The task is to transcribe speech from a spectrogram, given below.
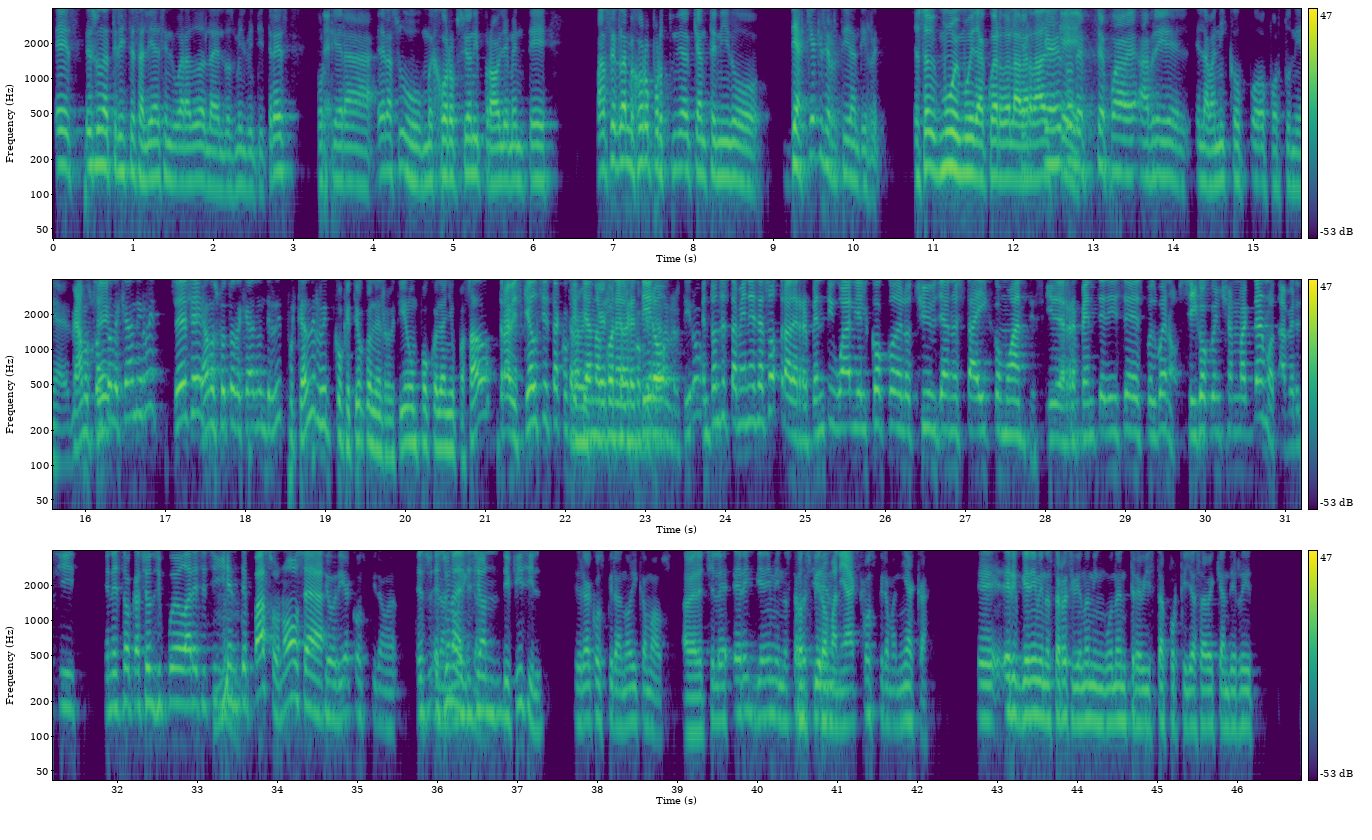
es, es una triste salida, sin lugar a dudas, la del 2023, porque era, era su mejor opción y probablemente va a ser la mejor oportunidad que han tenido de aquí a que se retiran Reid. Estoy muy, muy de acuerdo. La verdad es, que. Es donde se puede abrir el, abanico de oportunidades. Veamos cuánto le queda a Andy Reid. Sí, sí. Veamos cuánto le queda a Andy Reid, porque Andy Reid coqueteó con el retiro un poco el año pasado. Travis Kelsey está coqueteando con el, retiro. Entonces también esa es otra. De repente, igual y el coco de los Chiefs ya no está ahí como antes. Y de repente dices, pues bueno, sigo con Sean McDermott, a ver si en esta ocasión sí puedo dar ese siguiente paso, ¿no? O sea. Teoría conspira. Es, es una decisión difícil teoría conspiranoica, Maus. A ver, échale. Eh, Eric Bienimi no está Conspiromaniaca. Conspiromaniaca. Eh, Eric Bienimi no está recibiendo ninguna entrevista porque ya sabe que Andy Reid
